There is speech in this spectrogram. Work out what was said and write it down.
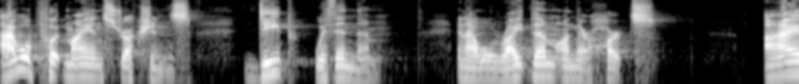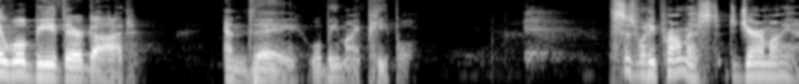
I will put my instructions deep within them, and I will write them on their hearts. I will be their God, and they will be my people. This is what he promised to Jeremiah.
